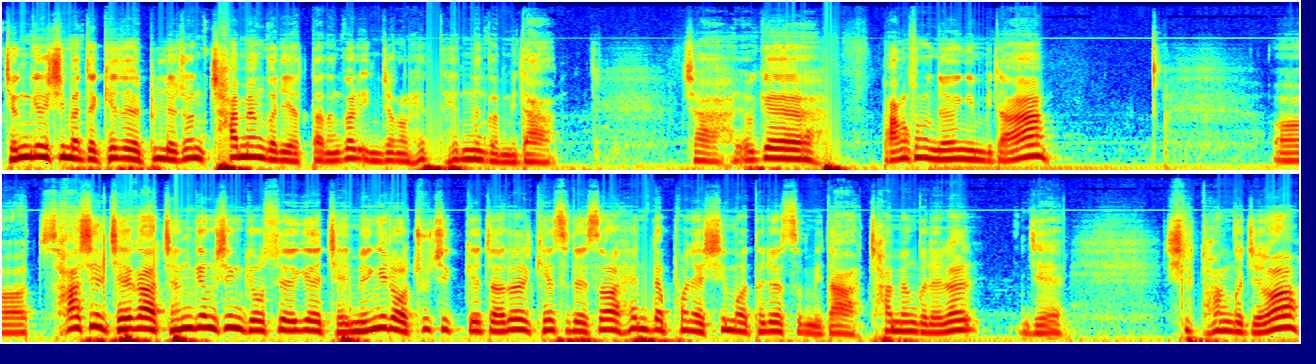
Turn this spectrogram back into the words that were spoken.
정경심한테 계좌를 빌려준 차명 거래였다는 걸 인정을 했, 했는 겁니다. 자, 요게 방송 내용입니다. 어, 사실 제가 정경심 교수에게 제 명의로 주식 계좌를 개설해서 핸드폰에 심어 드렸습니다. 차명 거래를 이제 실토한 거죠.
